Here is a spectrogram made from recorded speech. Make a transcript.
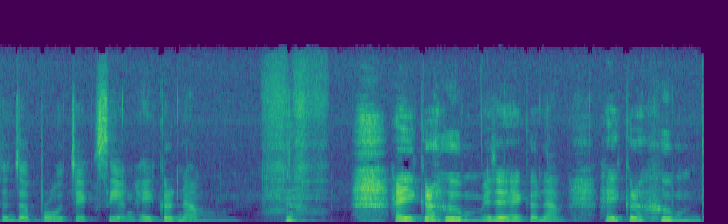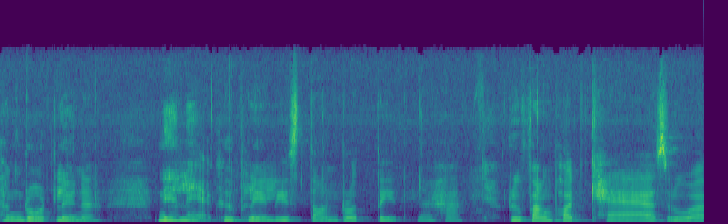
ฉันจะ project เสียงให้กระหน่ำ ให้กระหึ่มไม่ใช่ให้กระหน่ำให้กระหึ่มทั้งรถเลยนะ นี่แหละคือ playlist ตอนรถติดนะคะ หรือฟังพอดแคสต์หรือว่า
